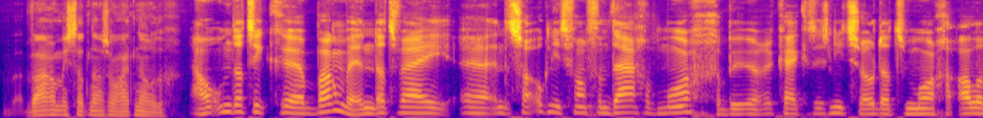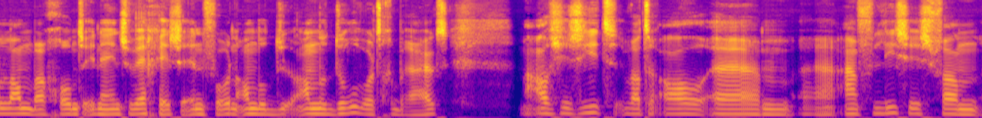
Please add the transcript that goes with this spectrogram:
Waarom is dat nou zo hard nodig? Nou, omdat ik eh, bang ben dat wij, eh, en dat zal ook niet van vandaag op morgen gebeuren. Kijk, het is niet zo dat morgen alle landbouwgrond ineens weg is en voor een ander, ander doel wordt gebruikt. Maar als je ziet wat er al ehm, eh, aan verlies is van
